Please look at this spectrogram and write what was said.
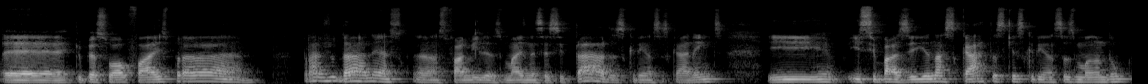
é, que o pessoal faz para para ajudar né, as, as, famílias mais necessitadas, crianças carentes, e, e se baseia nas cartas que as crianças mandam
